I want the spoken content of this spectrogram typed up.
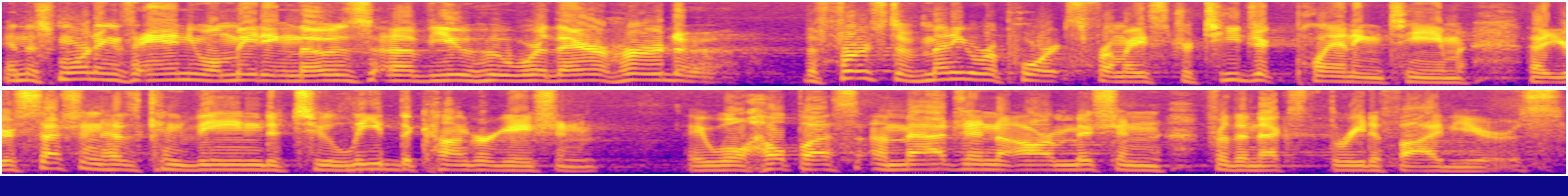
In this morning's annual meeting, those of you who were there heard the first of many reports from a strategic planning team that your session has convened to lead the congregation. They will help us imagine our mission for the next three to five years.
